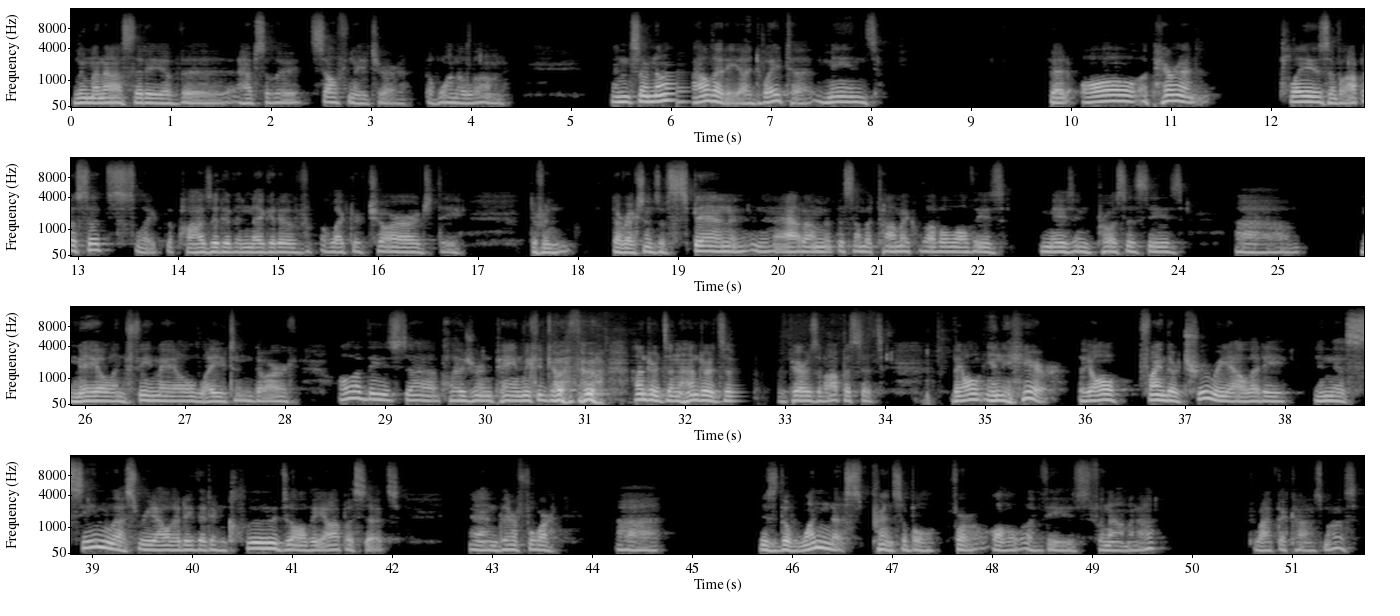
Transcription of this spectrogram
luminosity of the absolute self nature, the one alone. And so, non duality, Advaita, means that all apparent plays of opposites, like the positive and negative electric charge, the different directions of spin in an atom at the subatomic level, all these amazing processes, uh, male and female, light and dark, all of these uh, pleasure and pain. We could go through hundreds and hundreds of pairs of opposites. They all inhere. They all find their true reality in this seamless reality that includes all the opposites and therefore uh, is the oneness principle for all of these phenomena throughout the cosmos.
